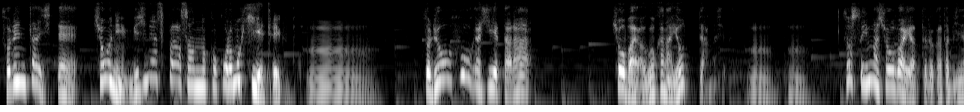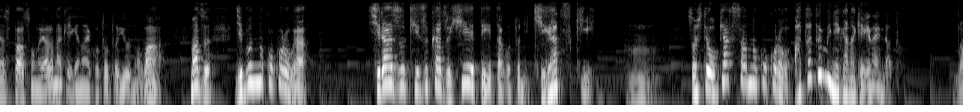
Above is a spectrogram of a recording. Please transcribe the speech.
それに対して、商人、ビジネスパーソンの心も冷えていると。うん。そう両方が冷えたら、商売は動かないよって話です。うん。うん。そうすると今商売やってる方、ビジネスパーソンがやらなきゃいけないことというのは、まず自分の心が知らず気づかず冷えていたことに気がつき、うん。そしてお客さんの心を温めに行かなきゃいけないんだと。ああ。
